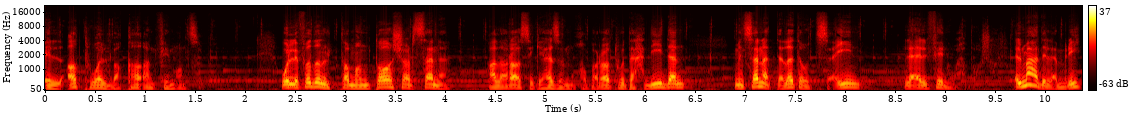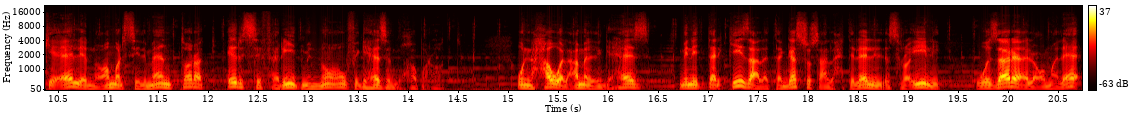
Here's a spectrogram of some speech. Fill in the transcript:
الأطول بقاء في منصبه واللي فضل 18 سنة على رأس جهاز المخابرات وتحديدا من سنة 93 ل 2011 المعهد الأمريكي قال إن عمر سليمان ترك إرث فريد من نوعه في جهاز المخابرات وإن حول عمل الجهاز من التركيز على التجسس على الاحتلال الإسرائيلي وزرع العملاء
